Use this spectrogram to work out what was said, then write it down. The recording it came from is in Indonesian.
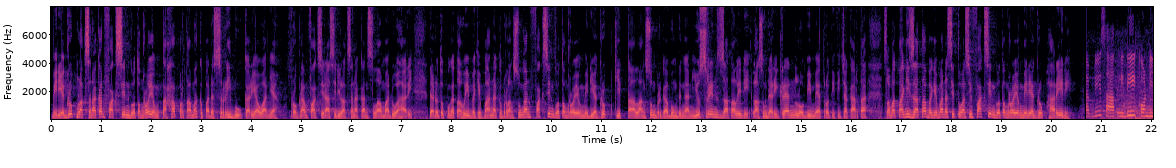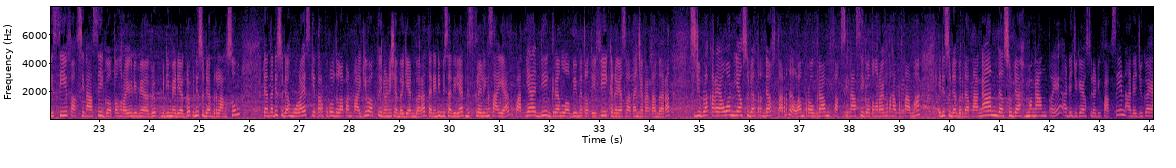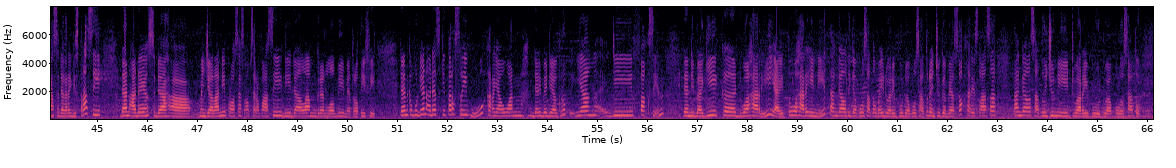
Media Group melaksanakan vaksin gotong royong tahap pertama kepada seribu karyawannya. Program vaksinasi dilaksanakan selama dua hari. Dan untuk mengetahui bagaimana keberlangsungan vaksin gotong royong Media Group, kita langsung bergabung dengan Yusrin Zatalini, langsung dari Grand Lobby Metro TV Jakarta. Selamat pagi Zata, bagaimana situasi vaksin gotong royong Media Group hari ini? Abdi, saat ini kondisi vaksinasi gotong royong di Media Group, di Media Group ini sudah berlangsung dan tadi sudah mulai sekitar pukul 8 pagi waktu Indonesia bagian Barat dan ini bisa dilihat di sekeliling saya, tepatnya di Grand Lobby Metro TV Kedaya Selatan Jakarta Barat. Sejumlah karyawan yang sudah terdaftar dalam program vaksinasi gotong royong tahap pertama ini sudah berdatangan dan sudah mengantre. Ada juga yang sudah divaksin, ada juga yang sedang registrasi dan ada yang sudah uh, menjalani proses observasi di dalam Grand Lobby Metro TV. Dan kemudian ada sekitar seribu karyawan dari Media Group yang divaksin dan dibagi ke dua hari, yaitu hari ini tanggal 31 Mei 2021 dan juga besok hari Selasa tanggal 1 Juni 2021.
